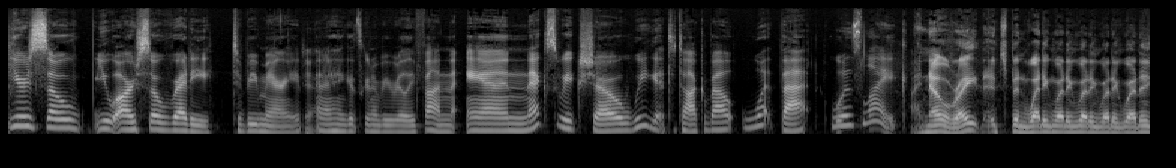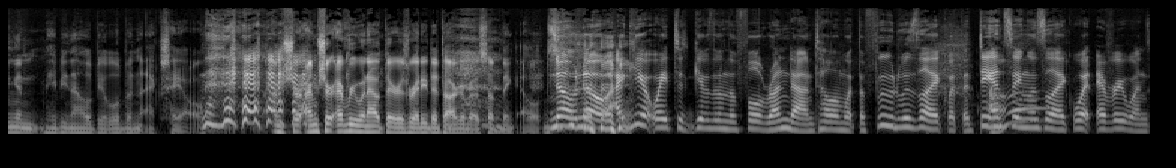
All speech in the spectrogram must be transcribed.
you're so you are so ready to be married, and I think it's going to be really fun. And next week's show, we get to talk about what that was like. I know, right? It's been wedding, wedding, wedding, wedding, wedding, and maybe now there'll be a little bit of an exhale. I'm sure. I'm sure everyone out there is ready to talk about something else. No, no, I can't wait to give them the full rundown. Tell them what the food was like, what the dancing was oh. like, what everyone's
